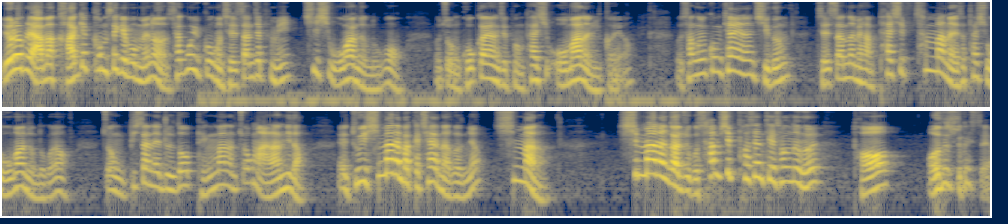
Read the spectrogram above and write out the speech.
여러분이 아마 가격 검색해 보면 은 3060은 제일 싼 제품이 75만 정도고 좀 고가형 제품 85만 원일 거예요. 3060 Ti는 지금 제일 싼 놈이 한 83만 원에서 85만 정도고요. 좀 비싼 애들도 100만 원 조금 안 합니다. 둘이 10만 원 밖에 차이 안 나거든요. 10만 원. 10만 원 가지고 30%의 성능을 더 얻을 수가 있어요.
